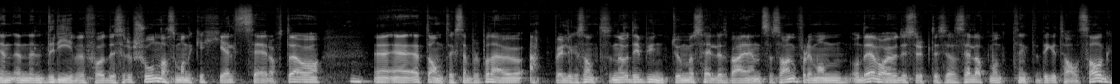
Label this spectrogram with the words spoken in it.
en, en driver for disrupsjon da, som man ikke helt ser ofte. og eh, Et annet eksempel på det er jo Apple. ikke sant? De begynte jo med å selges hver eneste sang, man, og det var jo disruptivt i seg selv at man tenkte digitalsalg.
